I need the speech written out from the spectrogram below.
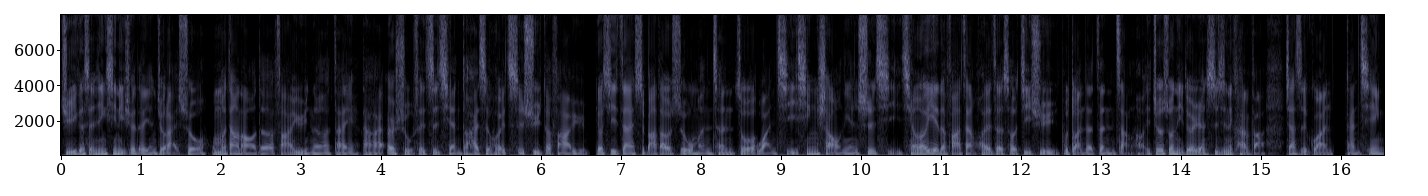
举一个神经心理学的研究来说，我们大脑的发育呢，在大概二十五岁之前都还是会持续的发育，尤其在十八到二十，我们称作晚期青少年时期，前额叶的发展会在这时候继续不断的增长哈。也就是说，你对人世间的看法、价值观、感情，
